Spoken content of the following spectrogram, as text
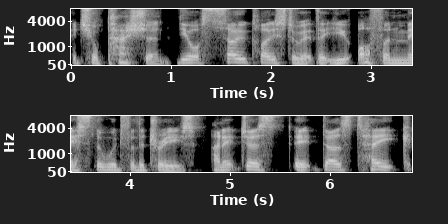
it's your passion. You're so close to it that you often miss the wood for the trees. And it just, it does take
